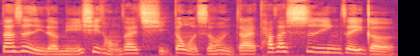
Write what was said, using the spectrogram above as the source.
但是你的免疫系统在启动的时候，你在它在适应这一个。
